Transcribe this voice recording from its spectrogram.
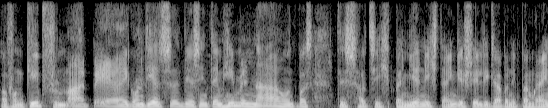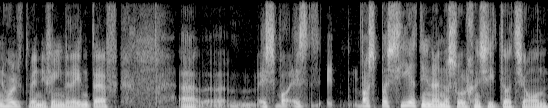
auf einem Gipfel, mal Berg und jetzt, wir sind dem Himmel nah und was, das hat sich bei mir nicht eingestellt. Ich glaube nicht beim Reinhold, wenn ich für ihn reden darf. Äh, es es, was passiert in einer solchen Situation?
